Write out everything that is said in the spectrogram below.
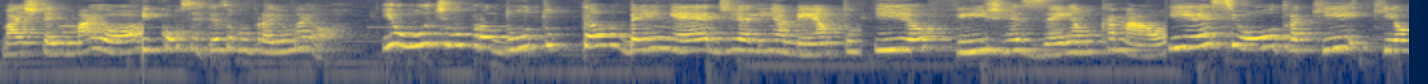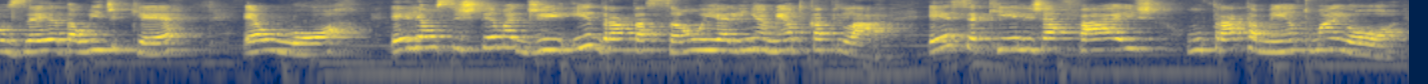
mas tem um maior. E com certeza eu compraria o maior. E o último produto também é de alinhamento e eu fiz resenha no canal. E esse outro aqui que eu usei é da Weed Care, é o Lore. Ele é um sistema de hidratação e alinhamento capilar. Esse aqui ele já faz um tratamento maior.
